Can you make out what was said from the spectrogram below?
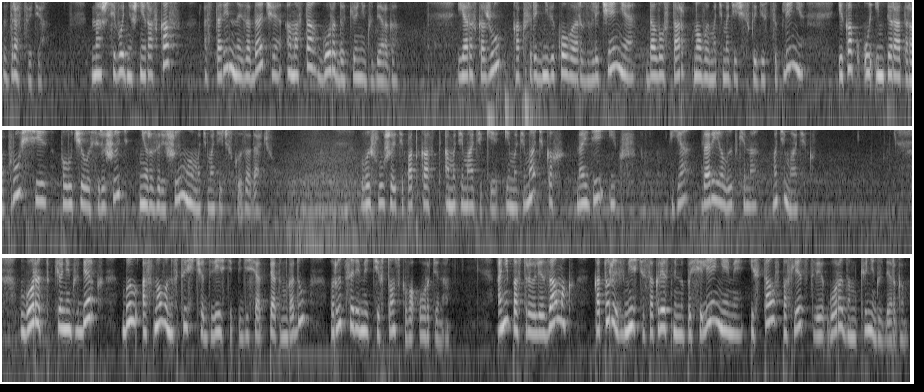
Здравствуйте! Наш сегодняшний рассказ о старинной задаче о мостах города Кёнигсберга. Я расскажу, как средневековое развлечение дало старт новой математической дисциплине и как у императора Пруссии получилось решить неразрешимую математическую задачу. Вы слушаете подкаст о математике и математиках «Найди X». Я Дарья Лыткина, математик. Город Кёнигсберг был основан в 1255 году рыцарями Тевтонского ордена. Они построили замок, который вместе с окрестными поселениями и стал впоследствии городом Кёнигсбергом.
